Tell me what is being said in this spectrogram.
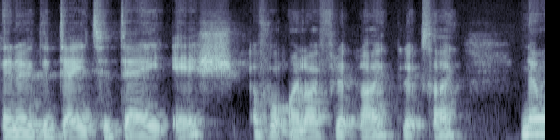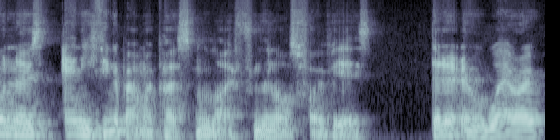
They know the day to day ish of what my life look like looks like. No one knows anything about my personal life from the last five years. They don't know where I,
